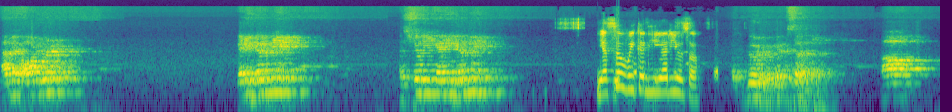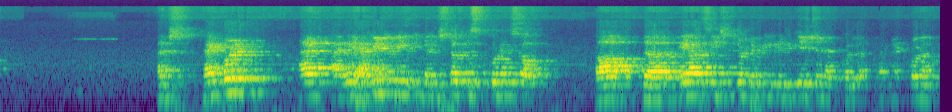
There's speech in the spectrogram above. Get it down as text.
Am I audible? Can you hear me? Ashwini, can you hear me? Yes, sir, we can hear you, sir. Good, excellent. Uh, I'm thankful and I'm very happy to be in the midst of the students of uh, the ARC Institute of Technical Education at Kollam, at Kollam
